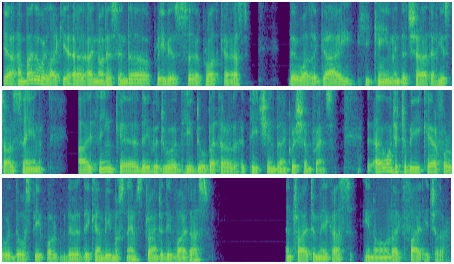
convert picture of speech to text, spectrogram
Yeah, and by the way, like uh, I noticed in the previous uh, broadcast, there was a guy. He came in the chat and he started saying, "I think uh, David Wood he do better teaching than Christian Prince." I want you to be careful with those people. They they can be Muslims trying to divide us and try to make us, you know, like fight each other.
